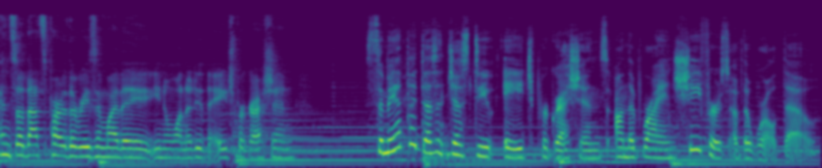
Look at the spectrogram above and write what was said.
and so that's part of the reason why they, you know, want to do the age progression. Samantha doesn't just do age progressions on the Brian Shaffers of the world, though.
